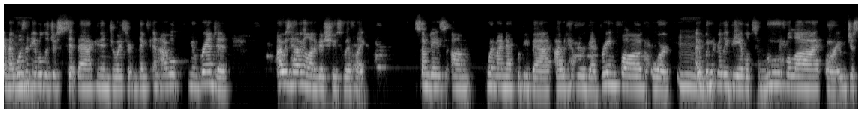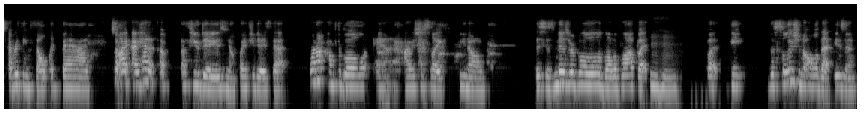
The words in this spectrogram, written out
and i wasn't Mm. able to just sit back and enjoy certain things and i will you know granted i was having a lot of issues with like some days um when my neck would be bad i would have really bad brain fog or I Mm. wouldn't really be able to move a lot, or it would just everything felt like bad. So I, I had a, a few days, you know, quite a few days that were not comfortable, and I was just like, you know, this is miserable and blah blah blah. But Mhm. but the the solution to all of that isn't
